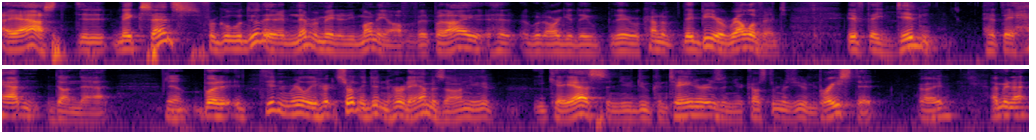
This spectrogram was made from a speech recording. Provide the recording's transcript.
I asked, did it make sense for Google to do that? They've never made any money off of it, but I had, would argue they, they were kind of, they'd be irrelevant if they didn't, if they hadn't done that. Yeah. But it didn't really hurt, certainly didn't hurt Amazon. You get EKS and you do containers and your customers, you embraced it, right? Mm-hmm. I mean, I,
